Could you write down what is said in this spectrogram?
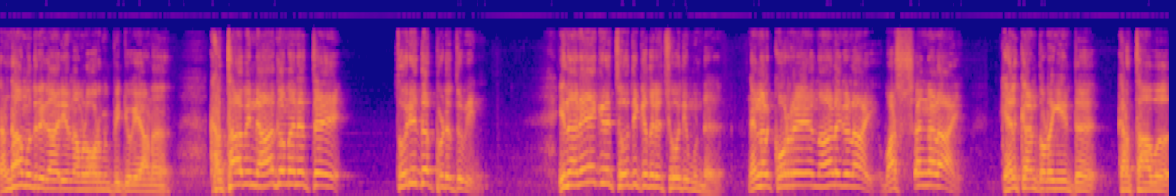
രണ്ടാമതൊരു കാര്യം നമ്മൾ ഓർമ്മിപ്പിക്കുകയാണ്. കർത്താവിന്റെ ആഗമനത്തെ ത്വരിതപ്പെടുത്തുവിൻ. ഇന്ന് അനേകർ ചോദിക്കുന്നൊരു ചോദ്യമുണ്ട്. ഞങ്ങൾ കുറെ നാളുകളായി വർഷങ്ങളായി കേൾക്കാൻ തുടങ്ങിയിട്ട് കർത്താവ്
